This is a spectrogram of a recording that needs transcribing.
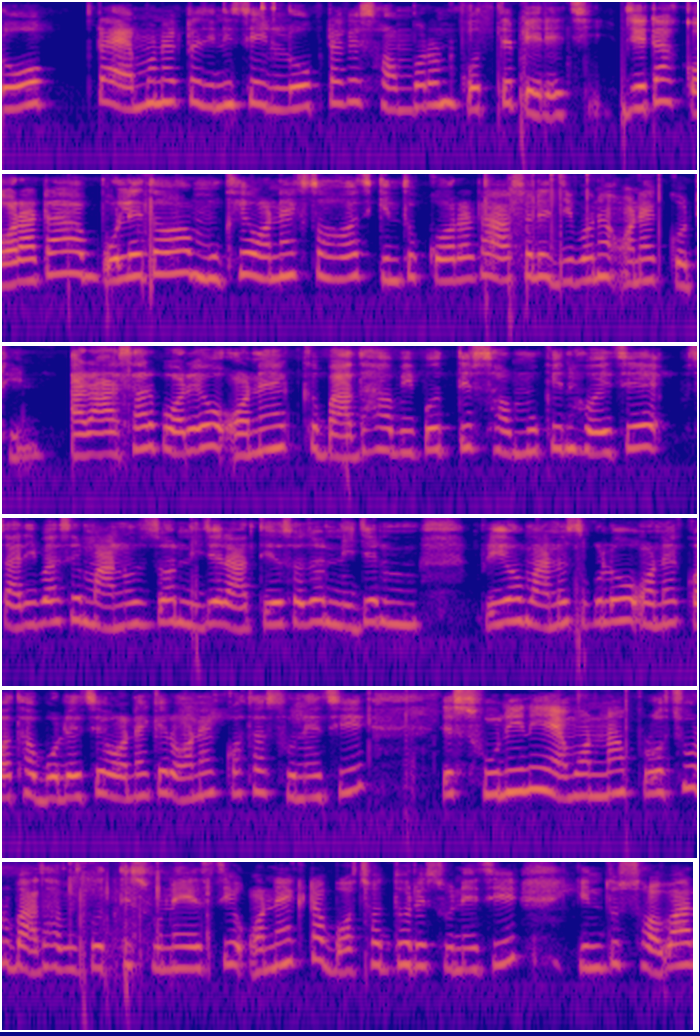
লোভটা এমন একটা জিনিস, সেই লোভটাকে সম্বরণ করতে পেরেছি। যেটা করাটা বলে দেওয়া মুখে অনেক সহজ, কিন্তু করাটা আসলে জীবনে অনেক কঠিন। আর আসার পরেও অনেক বাধা বিপত্তির সম্মুখীন হয়েছে চারিপাশে মানুষজন, নিজের আত্মীয় স্বজন নিজের প্রিয় মানুষগুলো অনেক কথা বলেছে, অনেকের অনেক কথা শুনেছি। যে শুনিনি এমন না, প্রচুর বাধা বিপত্তি শুনে এসেছি, অনেকটা বছর ধরে শুনেছি, কিন্তু সবার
